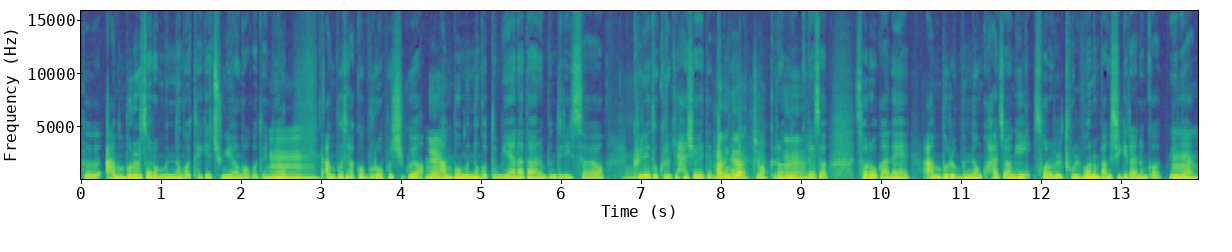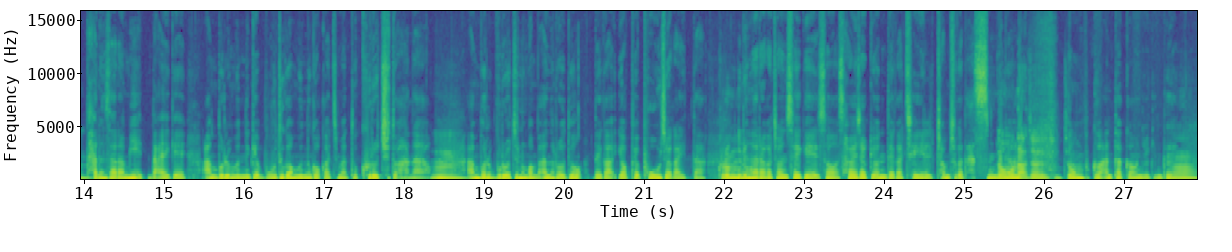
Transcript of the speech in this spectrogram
그 안부를 서로 묻는 거 되게 중요한 거거든요. 음. 안부 자꾸 물어보시고요. 네. 안부 묻는 것도 미안하다 하는 분들이 있어요. 그래 도 그렇게 하셔야 됩니다. 하는 게 낫죠. 그럼요. 네. 그래서 서로 간에 안부를 묻는 과정이 서로를 돌보는 방식이라는 것. 왜냐, 음. 다른 사람이 나에게 안부를 묻는 게 모두가 묻는 것 같지만 또 그렇지도 않아요. 음. 안부를 물어주는 것만으로도 내가 옆에 보호자가 있다. 그럼요. 음. 우리나라가 전 세계에서 사회적 연대가 제일 점수가 낮습니다. 너무 낮아요, 진짜. 너무 그 안타까운 얘기인데 어.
